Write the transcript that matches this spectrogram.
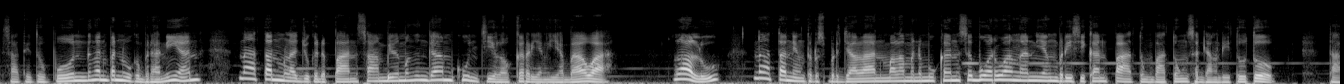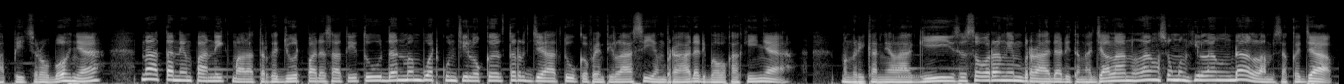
Saat itu pun dengan penuh keberanian, Nathan melaju ke depan sambil menggenggam kunci loker yang ia bawa. Lalu, Nathan yang terus berjalan malah menemukan sebuah ruangan yang berisikan patung-patung sedang ditutup. Tapi cerobohnya, Nathan yang panik malah terkejut pada saat itu dan membuat kunci loker terjatuh ke ventilasi yang berada di bawah kakinya. Mengerikannya lagi, seseorang yang berada di tengah jalan langsung menghilang dalam sekejap.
